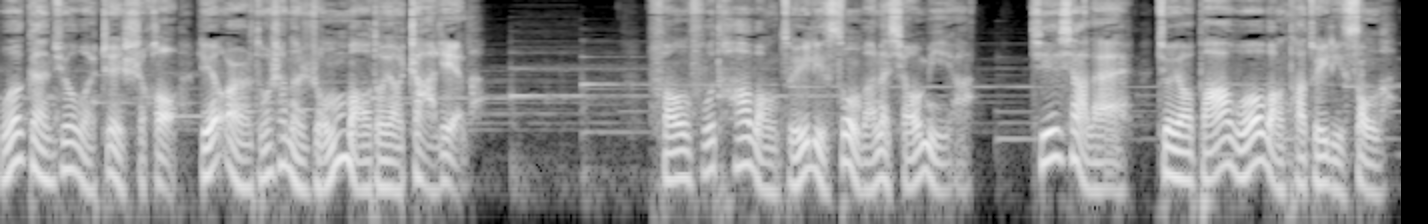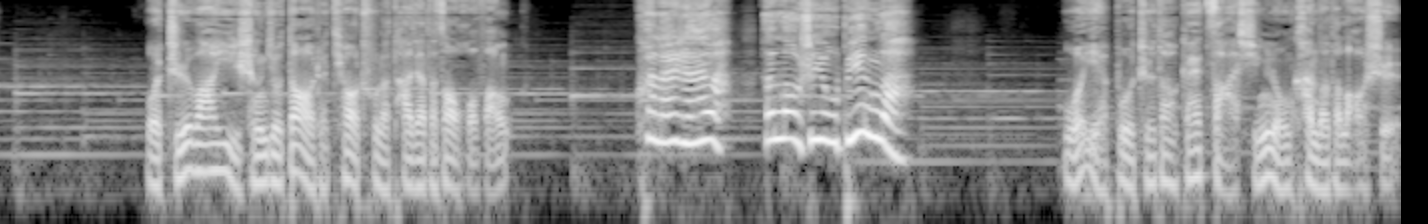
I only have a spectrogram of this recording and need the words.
我感觉我这时候连耳朵上的绒毛都要炸裂了。仿佛他往嘴里送完了小米啊，接下来就要把我往他嘴里送了。我吱哇一声就倒着跳出了他家的灶火房，快来人啊！俺老师有病了！我也不知道该咋形容看到的老师，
